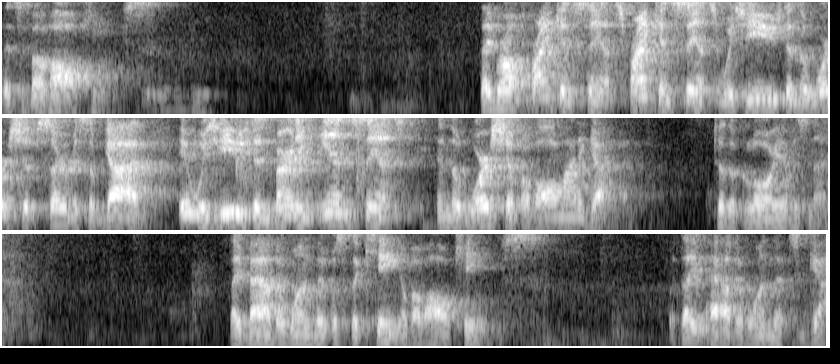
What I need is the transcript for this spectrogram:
that's above all kings. They brought frankincense. Frankincense was used in the worship service of God. It was used in burning incense in the worship of Almighty God to the glory of his name. They bowed to one that was the king above all kings, but they bowed to one that's God.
